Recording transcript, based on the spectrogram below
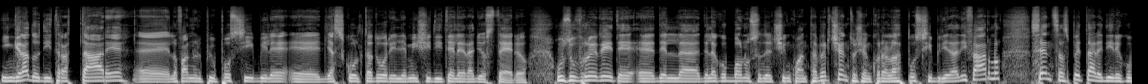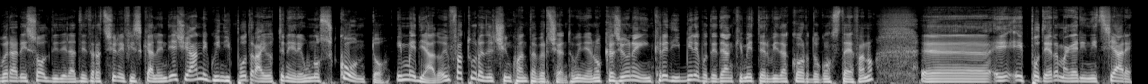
in grado di trattare, eh, lo fanno il più possibile, eh, gli ascoltatori e gli amici di Teleradio Stereo. Usufruirete eh, del, dell'eco bonus del 50%, c'è ancora la possibilità di farlo, senza aspettare di recuperare i soldi della detrazione fiscale in 10 anni, quindi potrai ottenere uno sconto immediato in fattura del 50%, quindi è un'occasione incredibile, potete anche mettervi d'accordo con Stefano eh, e, e poter magari iniziare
